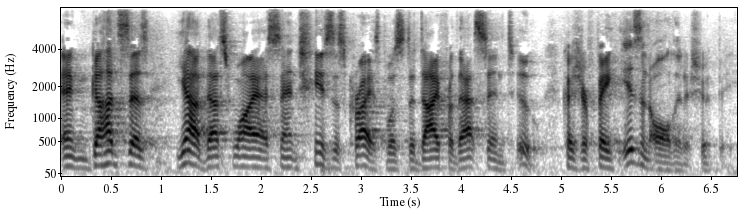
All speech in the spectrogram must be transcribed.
And God says, Yeah, that's why I sent Jesus Christ, was to die for that sin too, because your faith isn't all that it should be.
